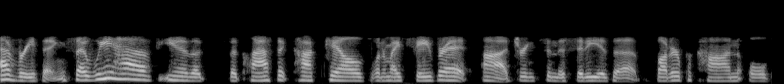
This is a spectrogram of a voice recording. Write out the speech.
everything. So we have, you know, the the classic cocktails. One of my favorite uh, drinks in the city is a butter pecan old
